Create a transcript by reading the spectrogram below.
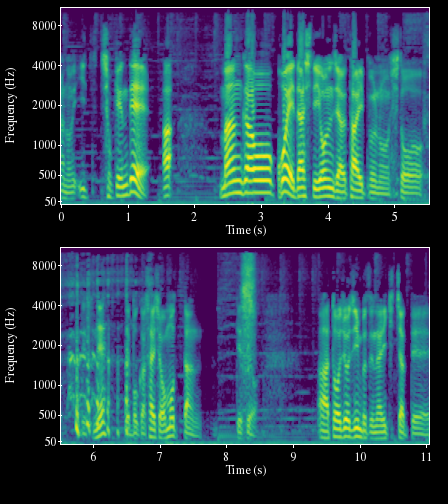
あの、い初見で、あ、漫画を声出して読んじゃうタイプの人ですね。って僕は最初思ったんですよ。あ、登場人物になりきっちゃって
